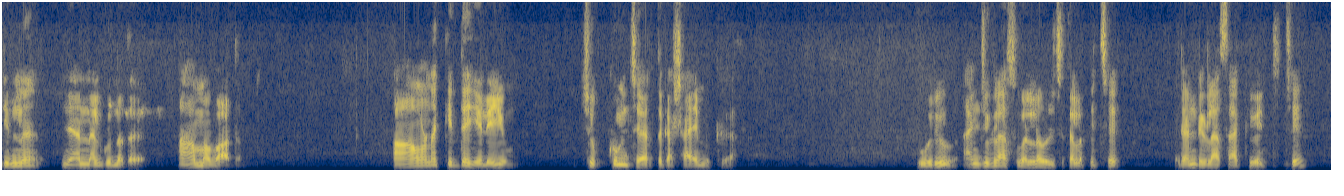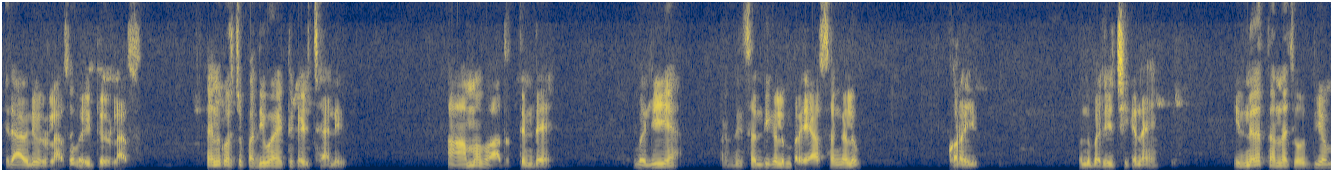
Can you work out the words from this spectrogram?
ഇന്ന് ഞാൻ നൽകുന്നത് ആമവാദം. ആവണക്കിന്റെ ഇലയും ചുക്കും ചേർത്ത് കഷായം വെക്കുക. ഒരു അഞ്ച് ഗ്ലാസ് വെള്ളം ഒഴിച്ച് തിളപ്പിച്ച് രണ്ട് ഗ്ലാസ് ആക്കി വെച്ച് രാവിലെ ഒരു ഗ്ലാസ് വൈകിട്ട് ഒരു ഗ്ലാസ്. അങ്ങനെ കുറച്ച് പതിവായിട്ട് കഴിച്ചാൽ ആമവാദത്തിന്റെ വലിയ പ്രതിസന്ധികളും പ്രയാസങ്ങളും കുറയും. ഒന്ന് പരീക്ഷിക്കണേ. ഇന്നലെ തന്ന ചോദ്യം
